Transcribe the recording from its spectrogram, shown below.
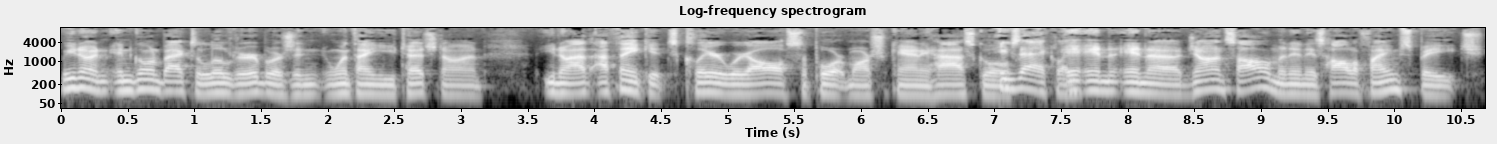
Well, you know, and, and going back to little dribblers, and one thing you touched on, you know, I, I think it's clear we all support Marshall County High School. Exactly. And and uh, John Solomon in his Hall of Fame speech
